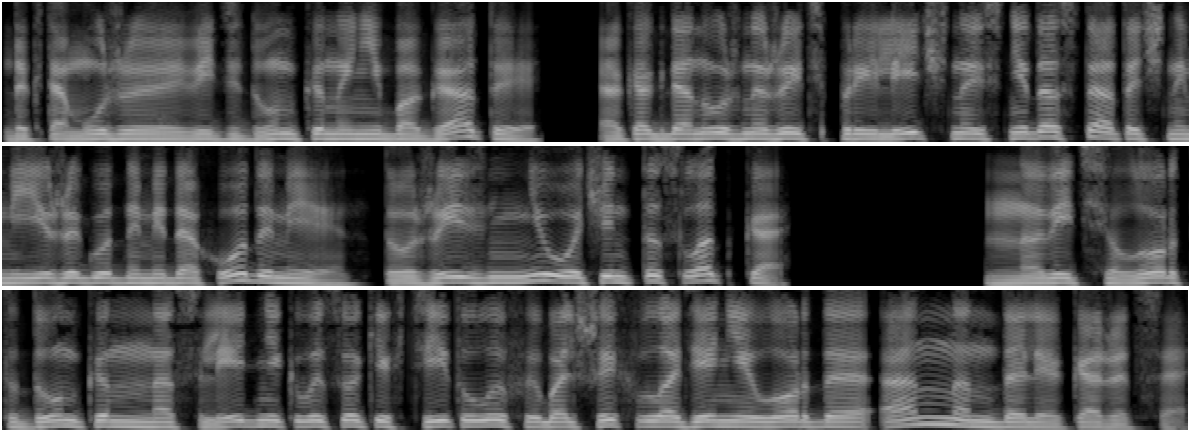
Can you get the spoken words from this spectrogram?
Да к тому же ведь Дунканы не богаты, а когда нужно жить прилично с недостаточными ежегодными доходами, то жизнь не очень-то сладка. Но ведь лорд Дункан — наследник высоких титулов и больших владений лорда Аннандаля, кажется.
